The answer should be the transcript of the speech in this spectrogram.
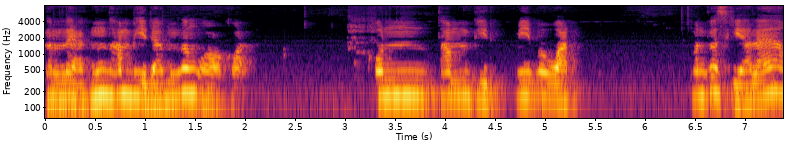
อันแรกมึงทำผิดอะมึงต้องออกก่อน คนทำผิดมีประวัติ มันก็เสียแล้ว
